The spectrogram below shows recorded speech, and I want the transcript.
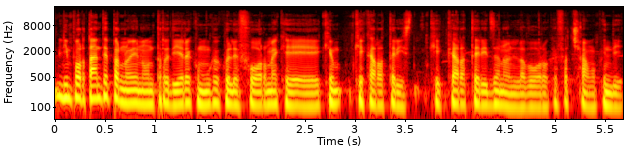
l'importante per noi è non tradire comunque quelle forme che, che- che caratteris- che caratterizzano il lavoro che facciamo. Quindi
